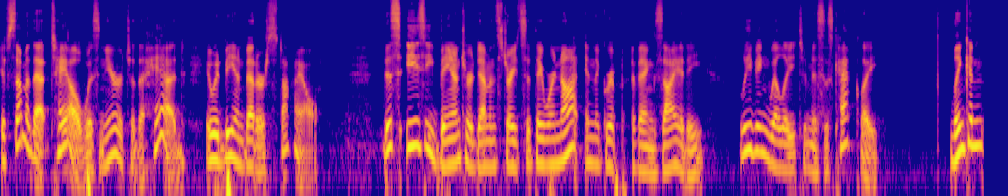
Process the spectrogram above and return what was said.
if some of that tail was nearer to the head, it would be in better style. This easy banter demonstrates that they were not in the grip of anxiety, leaving Willie to Mrs. Keckley. Lincoln,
